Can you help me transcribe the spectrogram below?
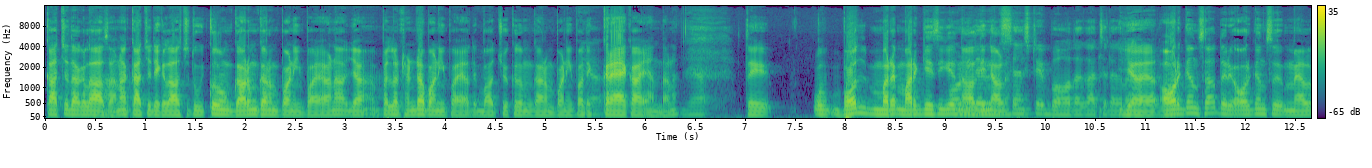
ਕੱਚ ਦਾ ਗਲਾਸ ਆ ਨਾ। ਕੱਚ ਦੇ ਗਲਾਸ 'ਚ ਤੂੰ ਇੱਕੋ ਦਮ ਗਰਮ ਗਰਮ ਪਾਣੀ ਪਾਇਆ ਨਾ ਜਾਂ। ਪਹਿਲਾਂ ਠੰਡਾ ਪਾਣੀ ਪਾਇਆ ਤੇ ਬਾਅਦ 'ਚੋਂ ਇੱਕਦਮ ਗਰਮ ਪਾਣੀ ਪਾ ਤੇ. ਕ੍ਰੈਕ ਆ ਜਾਂਦਾ ਨਾ ਤੇ ਉਹ ਬਹੁਤ ਮਰ ਗਏ ਸੀਗੇ ਨਾਲ ਦੀ ਨਾਲ ਸੈਂਸਿਟਿਵ ਬਹੁਤ ਆ ਕੱਚ ਦਾ ਯਾ ਆਰਗਨਸ ਆ ਤੇਰੇ ਆਰਗਨਸ ਮੈਲ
